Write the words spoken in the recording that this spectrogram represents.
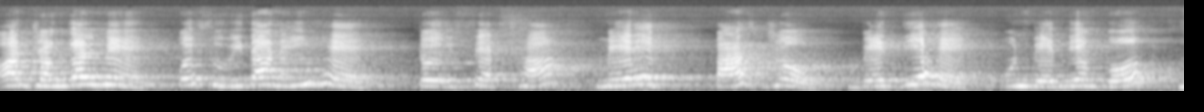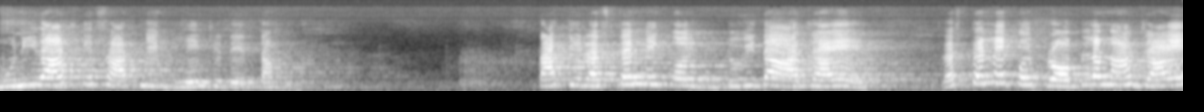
और जंगल में कोई सुविधा नहीं है तो इससे अच्छा मेरे पास जो वैद्य है, उन वैद्यों को मुनिराज के साथ में भेज देता हूँ। ताकि रास्ते में कोई दुविधा आ जाए, रास्ते में कोई प्रॉब्लम आ जाए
